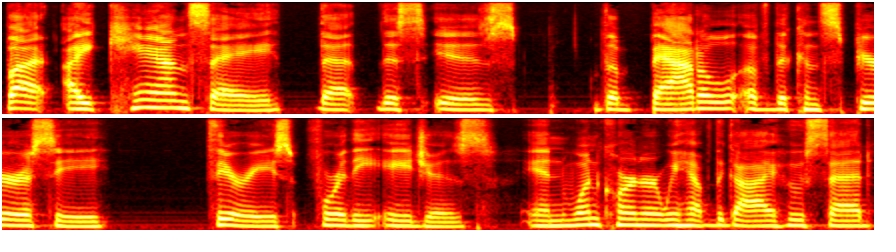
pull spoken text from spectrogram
But I can say that this is the battle of the conspiracy theories for the ages. In one corner, we have the guy who said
